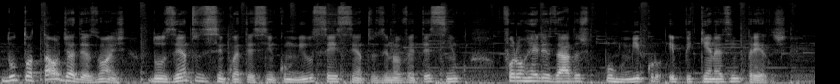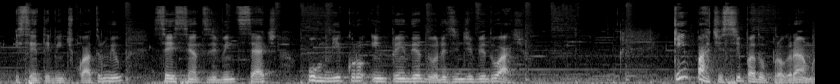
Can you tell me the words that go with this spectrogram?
Do total de adesões, 255.695 foram realizadas por micro e pequenas empresas e 124.627 por microempreendedores individuais. Quem participa do programa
